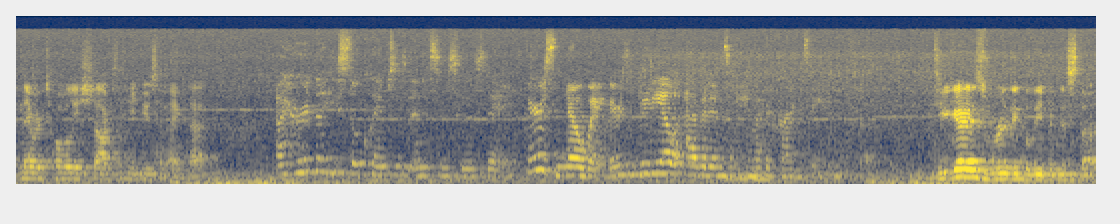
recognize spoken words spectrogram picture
and they were totally shocked that he'd do something like that. I heard that he still claims his innocence to this day. There's no way. There's video evidence of him at the crime scene. Do you guys really believe in this stuff?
